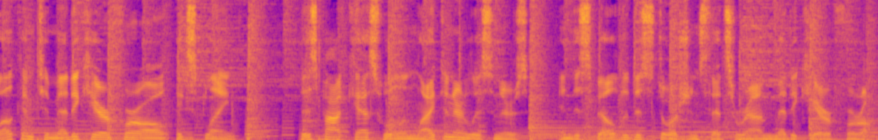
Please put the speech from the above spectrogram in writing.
Welcome to Medicare for All Explained. This podcast will enlighten our listeners and dispel the distortions that surround Medicare for All.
